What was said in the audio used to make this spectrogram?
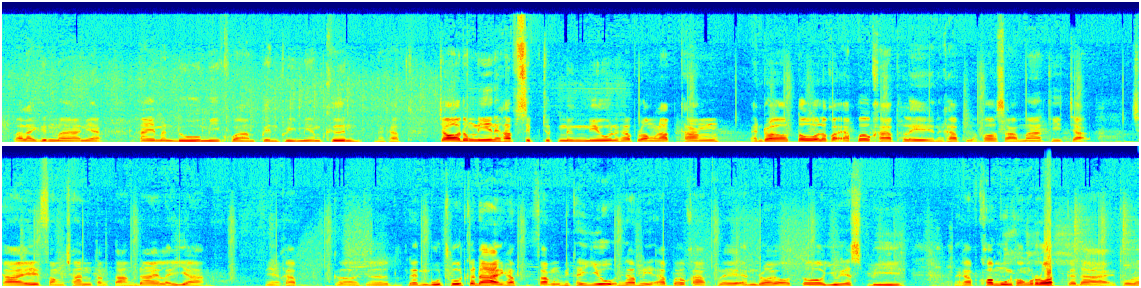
บอะไรขึ้นมาเนี่ยให้มันดูมีความเป็นพรีเมียมขึ้นนะครับจอตรงนี้นะครับ 10.1 นิ้วนะครับรองรับทั้ง Android Auto แล้วก็ Apple CarPlay นะครับแล้วก็สามารถที่จะใช้ฟังก์ชันต่างๆ ได้หลายอย่างเนี่ยครับ ก็จะเล่นบลูทูธก็ได้ครับ ฟังวิทยุนะครับนี่ Apple CarPlay Android Auto USB นะครับข้อมูลของรถก็ได้โทร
